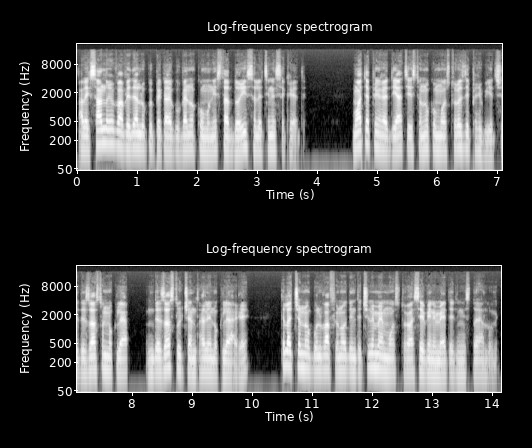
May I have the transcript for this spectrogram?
Alexandru va vedea lucruri pe care guvernul comunist a dorit să le ține secrete. Moartea prin radiație este un lucru monstruos de privit și dezastrul, nuclear, dezastrul centralei nucleare de la Cernobâl va fi unul dintre cele mai monstruoase evenimente din istoria lumii.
